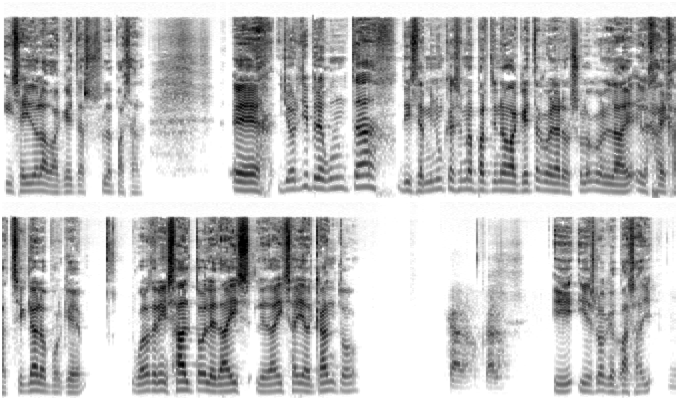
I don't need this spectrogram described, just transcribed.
y se ha ido la baqueta, eso suele pasar. Eh, Georgie pregunta, dice, a mí nunca se me ha partido una baqueta con el aro, solo con el hi-hat. Sí, claro, porque igual lo tenéis alto, le dais, le dais ahí al canto. Claro, claro. Y, es lo que pasa. Mm.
